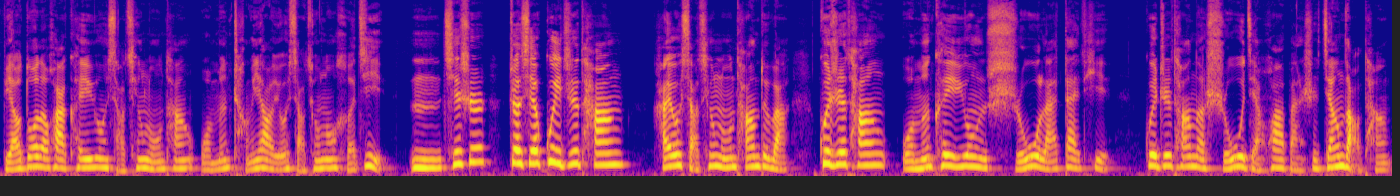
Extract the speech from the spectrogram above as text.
比较多的话可以用小青龙汤。我们成药有小青龙合剂。嗯，其实这些桂枝汤还有小青龙汤，对吧？桂枝汤我们可以用食物来代替。桂枝汤的食物简化版是姜枣汤。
